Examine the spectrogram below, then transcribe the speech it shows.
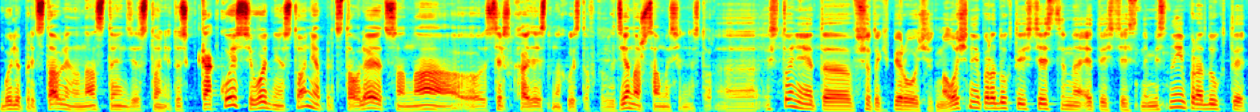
были представлены на стенде Эстонии. То есть какой сегодня Эстония представляется на э, сельскохозяйственных выставках? Где наш самый сильный стороны? Э, Эстония это все-таки в первую очередь молочные продукты, естественно, это, естественно, мясные продукты,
